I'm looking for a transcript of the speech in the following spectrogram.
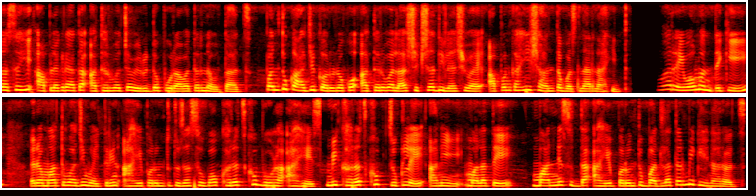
तसंही आपल्याकडे आता अथर्वच्या विरुद्ध पुरावा तर नव्हताच. पण तू काळजी करू नको अथर्वला शिक्षा दिल्याशिवाय आपण काही शांत बसणार नाहीत. तेव्हा रेवा म्हणते की रमा तू माझी मैत्रीण आहे परंतु तुझा स्वभाव खरंच खूप भोळा आहेस. मी खरंच खूप चुकले आणि मला ते मान्य सुद्धा आहे परंतु बदला तर मी घेणारच.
